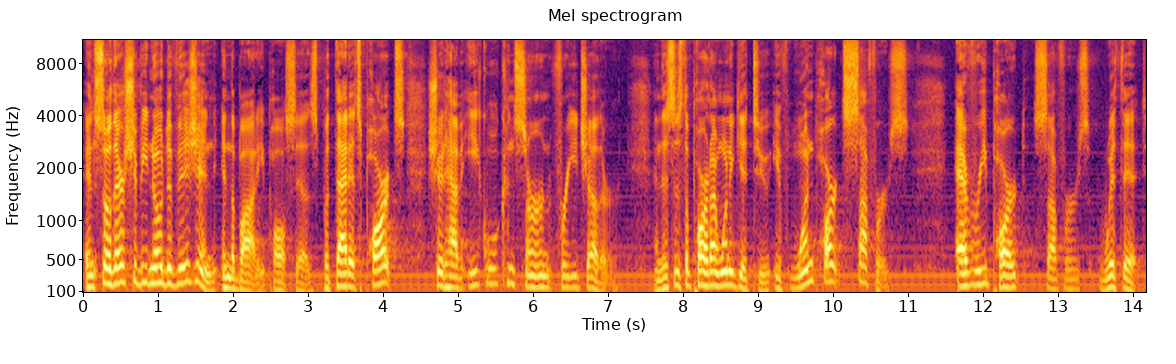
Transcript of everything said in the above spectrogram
And so there should be no division in the body, Paul says, but that its parts should have equal concern for each other. And this is the part I want to get to. If one part suffers, every part suffers with it.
